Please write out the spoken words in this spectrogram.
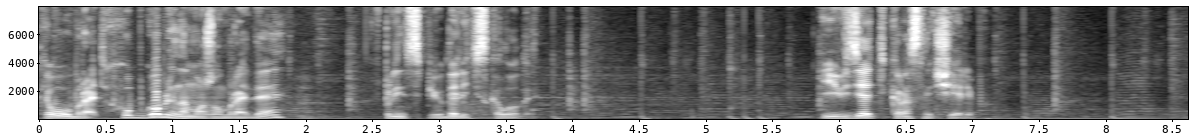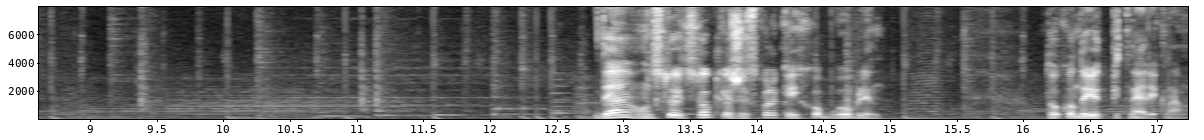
Кого убрать? Хоп гоблина можно убрать, да? В принципе, удалить из колоды И взять красный череп Да, он стоит столько же, сколько и хоп-гоблин Только он дает пятнарик нам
